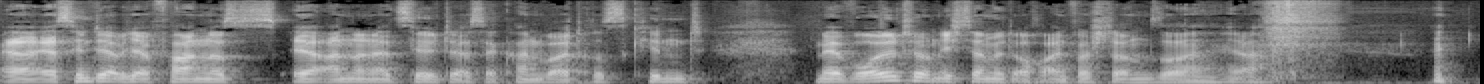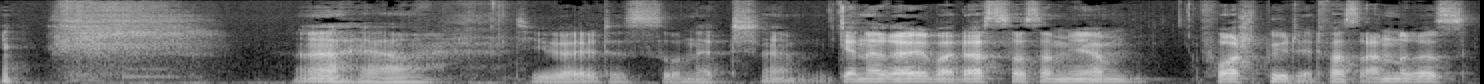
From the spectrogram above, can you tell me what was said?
Äh, erst hinterher habe ich erfahren, dass er anderen erzählte, dass er kein weiteres Kind mehr wollte und ich damit auch einverstanden sei. Ja. Ach ja, die Welt ist so nett. Ne? Generell war das, was er mir vorspielt, etwas anderes,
